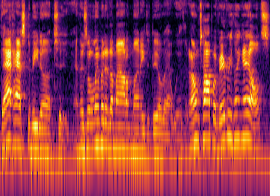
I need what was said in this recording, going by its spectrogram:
that has to be done too, and there's a limited amount of money to deal that with. And on top of everything else,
